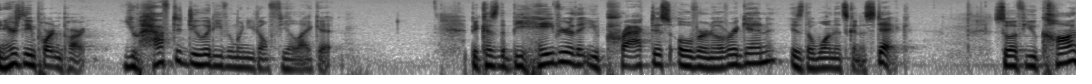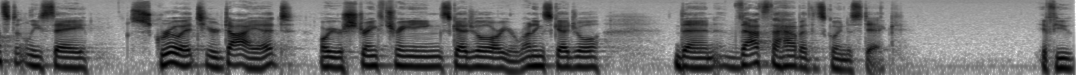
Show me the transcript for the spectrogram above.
And here's the important part you have to do it even when you don't feel like it because the behavior that you practice over and over again is the one that's going to stick. So if you constantly say, screw it to your diet or your strength training schedule or your running schedule, then that's the habit that's going to stick. If you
